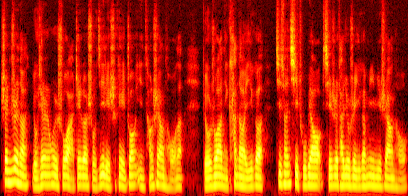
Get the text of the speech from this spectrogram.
甚至呢有些人会说啊，这个手机里是可以装隐藏摄像头的，比如说你看到一个。计算器图标其实它就是一个秘密摄像头，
